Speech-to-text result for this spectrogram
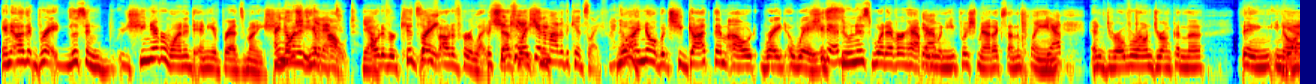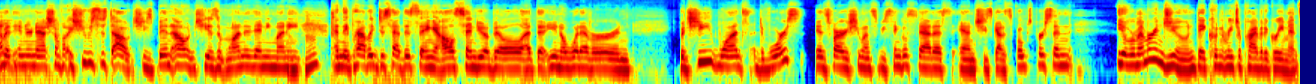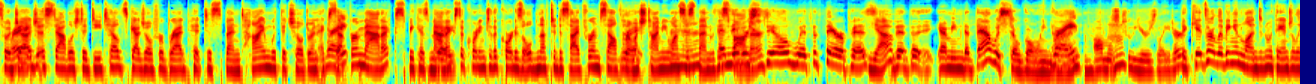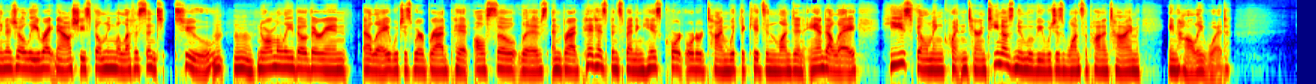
And other Brad, listen, she never wanted any of Brad's money. She I know wanted she him didn't. out, Yeah. out of her kid's Right. life, out of her life. But she That's why can't get she- him out of the kid's life. Well, I know, but she got them out right away. She as did. soon as whatever happened Yep. when he pushed Maddox on the plane Yep. and drove around drunk on the thing, you know, Yep. but international, fl- she was just out. She's been out and she hasn't wanted any money. Mm-hmm. And they probably just had this thing, I'll send you a bill at the, you know, whatever. And, but she wants a divorce as far as she wants to be single status and she's got a spokesperson. You'll remember in June, they couldn't reach a private agreement. So a Right. judge established a detailed schedule for Brad Pitt to spend time with the children, except Right. for Maddox, because Maddox, Right. according to the court, is old enough to decide for himself how much time he wants to mm-hmm. spend with his and they father. were still with the therapist. Yeah. That the, I mean, that that was still going Right. on almost mm-hmm. two years later. The kids are living in London with Angelina Jolie right now. She's filming Maleficent 2. Normally, though, they're in LA, which is where Brad Pitt also lives. And Brad Pitt has been spending his court ordered time with the kids in London and LA. He's filming Quentin Tarantino's new movie, which is Once Upon a Time in Hollywood.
